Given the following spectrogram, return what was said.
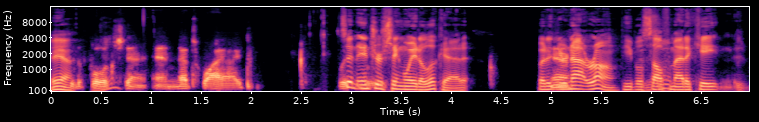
Yeah. to the full Mhm. extent, and that's why I. It's an interesting way to look at it. But Yeah. you're not wrong. People Mhm. self-medicate,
